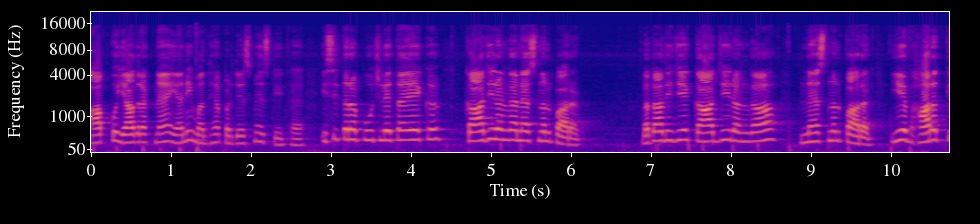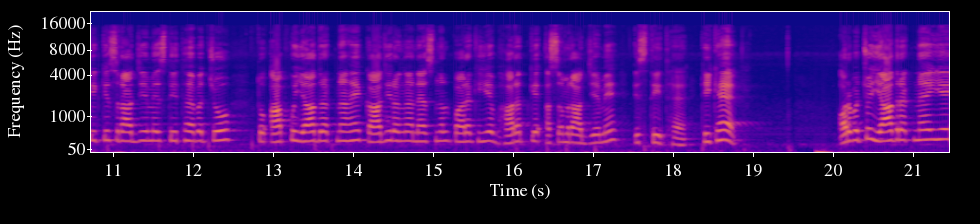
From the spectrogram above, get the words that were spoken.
आपको याद रखना है, यानी मध्य प्रदेश में स्थित है। इसी तरह पूछ लेता है एक, काजीरंगा नेशनल पार्क। बता दीजिए, काजीरंगा नेशनल पार्क, ये भारत के किस राज्य में स्थित है बच्चों? तो आपको याद रखना है, काजीरंगा नेशनल पार्क ये भारत के असम राज्य में स्थित है, ठीक है? और बच्चों, याद रखना है, ये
